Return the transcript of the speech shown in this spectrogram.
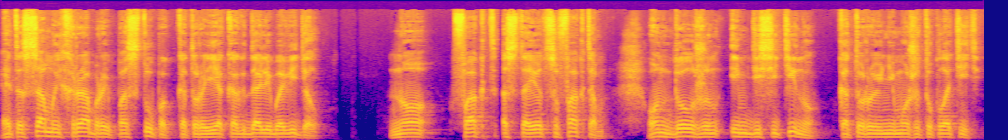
это самый храбрый поступок, который я когда-либо видел. Но факт остается фактом. Он должен им десятину, которую не может уплатить.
